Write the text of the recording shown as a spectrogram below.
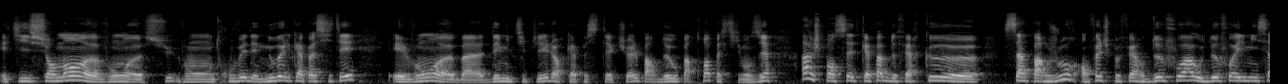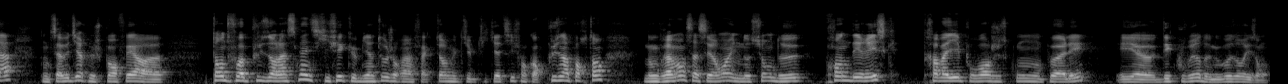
et qui sûrement euh, vont, vont trouver des nouvelles capacités et vont euh, bah, démultiplier leur capacité actuelle par deux ou par trois parce qu'ils vont se dire « Ah, je pensais être capable de faire que euh, ça par jour, en fait je peux faire deux fois ou deux fois et demi ça, donc ça veut dire que je peux en faire euh, tant de fois plus dans la semaine, ce qui fait que bientôt j'aurai un facteur multiplicatif encore plus important. Donc vraiment, ça c'est vraiment une notion de prendre des risques, travailler pour voir jusqu'où on peut aller et découvrir de nouveaux horizons.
